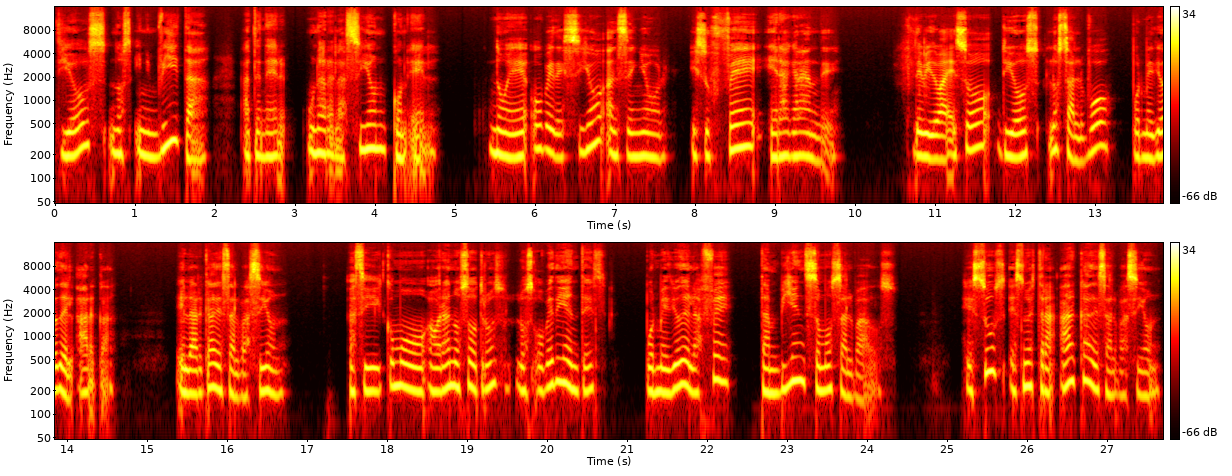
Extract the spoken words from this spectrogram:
Dios nos invita a tener una relación con Él. Noé obedeció al Señor y su fe era grande. Debido a eso, Dios lo salvó por medio del arca, el arca de salvación. Así como ahora nosotros, los obedientes, por medio de la fe, también somos salvados. Jesús es nuestra arca de salvación,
